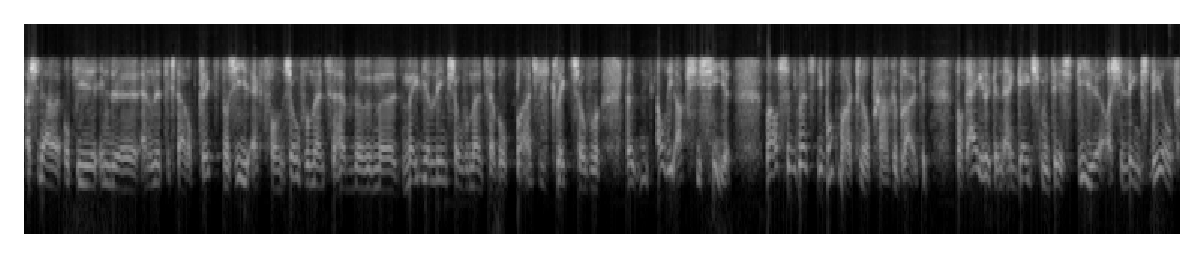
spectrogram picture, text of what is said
Als je daar op die, in de analytics daarop klikt, dan zie je echt van zoveel mensen hebben de media link, zoveel mensen hebben op plaatje geklikt, zoveel, al die acties zie je. Maar als ze die mensen die bookmarkknop gaan gebruiken, wat eigenlijk een engagement is die je als je links deelt,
